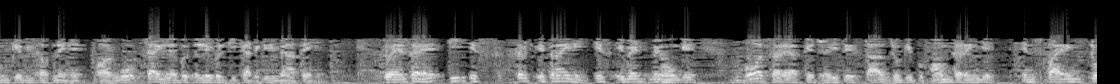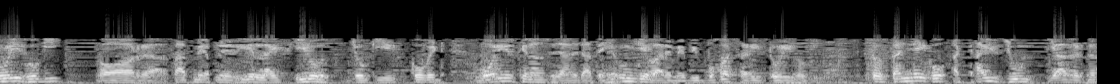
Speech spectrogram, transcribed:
उनके भी सपने हैं, और वो चाइल्ड लेबर की कैटेगरी में आते हैं। तो ऐसा है कि इस सिर्फ़ इतना ही नहीं, इस इवेंट में होंगे बहुत सारे आपके चहीते स्टार्स जो कि परफॉर्म करेंगे। इंस्पायरिंग स्टोरीज होगी और साथ में अपने रियल लाइफ हीरोज जो कि कोविड वॉरियर्स के नाम से जाने जाते हैं, उनके बारे में भी बहुत सारी स्टोरी होगी। तो संडे को 28 जून याद रखना।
